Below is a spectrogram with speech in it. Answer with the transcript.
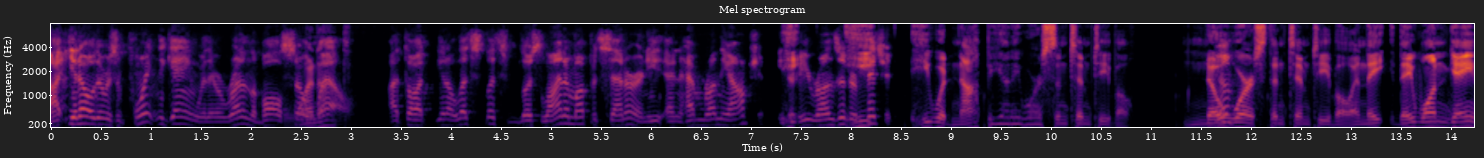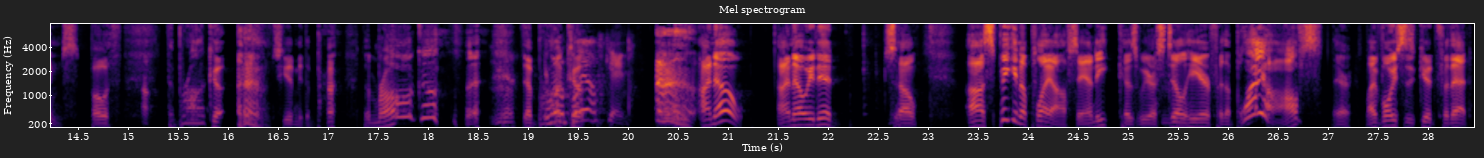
Uh, you know, there was a point in the game where they were running the ball so well I thought, you know, let's let's let's line him up at center and he, and have him run the option. Either he, he runs it or he, pitch it. He would not be any worse than Tim Tebow. No yeah. worse than Tim Tebow, and they they won games. Both oh. the Bronco, excuse me, the the Bronco, yeah. the Bronco playoff game. I know, I know he did. So, uh, speaking of playoffs, Andy, because we are still mm-hmm. here for the playoffs. There, my voice is good for that.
